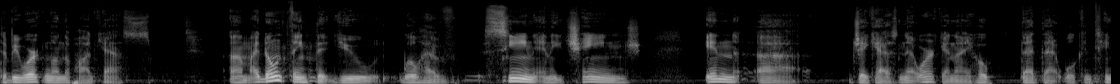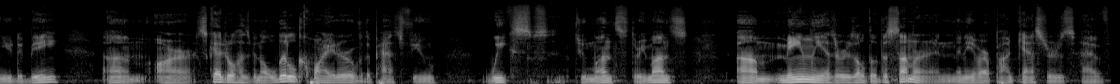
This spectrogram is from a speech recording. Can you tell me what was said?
to be working on the podcasts. Um, I don't think that you will have seen any change in uh, JCast Network, and I hope that that will continue to be. Um, our schedule has been a little quieter over the past few weeks, two months, three months, um, mainly as a result of the summer, and many of our podcasters have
